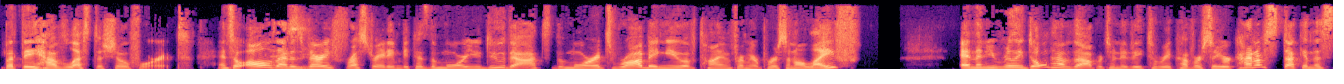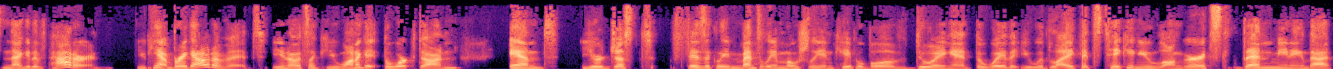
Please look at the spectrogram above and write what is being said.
but they have less to show for it. And so all of that is very frustrating because the more you do that, the more it's robbing you of time from your personal life. And then you really don't have the opportunity to recover. So you're kind of stuck in this negative pattern. You can't break out of it. You know, it's like you want to get the work done and you're just physically, mentally, emotionally incapable of doing it the way that you would like. It's taking you longer. It's then meaning that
